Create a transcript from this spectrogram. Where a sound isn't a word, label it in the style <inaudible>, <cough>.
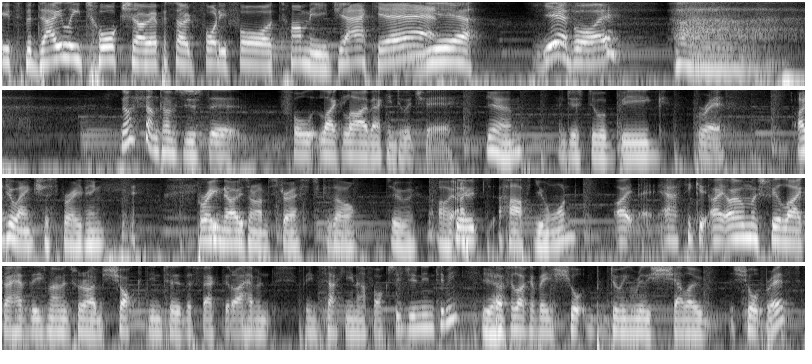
It's the Daily Talk Show, episode 44. Tommy, Jack, yeah. Yeah. Yeah, boy. <sighs> It's nice sometimes just to fall, like lie back into a chair Yeah. and just do a big breath. I do anxious breathing. <laughs> Bree knows when I'm stressed because I'll do I'll, I Dude. half yawn. I, I think it, I, I almost feel like I have these moments where I'm shocked into the fact that I haven't been sucking enough oxygen into me. Yeah. So I feel like I've been short, doing really shallow, short breaths.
